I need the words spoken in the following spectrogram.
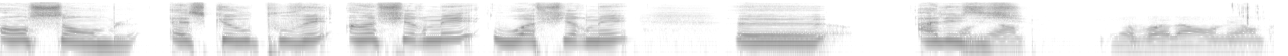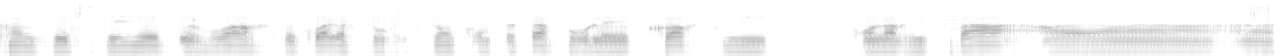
ensemble. Est-ce que vous pouvez infirmer ou affirmer euh, Allez-y. Voilà, on est en train d'essayer de voir c'est quoi la solution qu'on peut faire pour les corps qui qu'on n'arrive pas à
